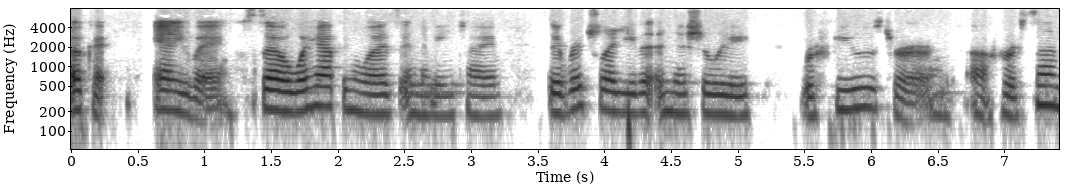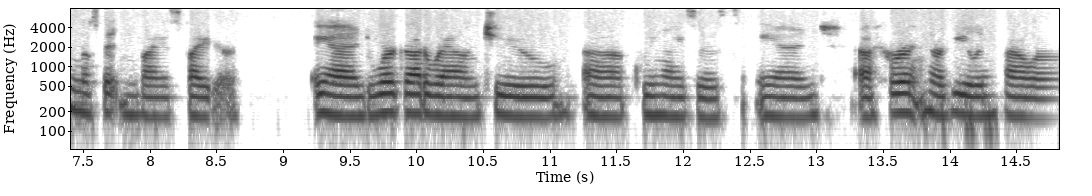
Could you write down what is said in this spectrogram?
Okay. Anyway, so what happened was, in the meantime, the rich lady that initially refused her, uh, her son was bitten by a spider, and word got around to uh, Queen Isis, and uh, her and her healing power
